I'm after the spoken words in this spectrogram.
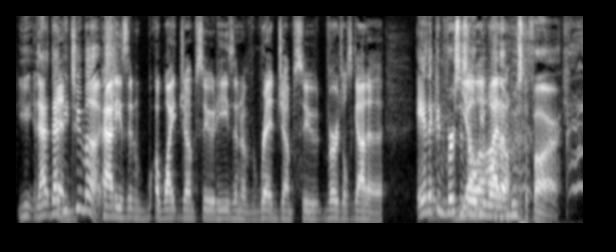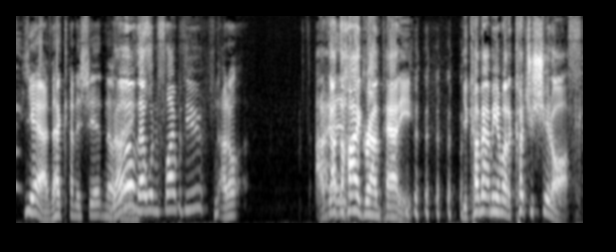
You that that'd be too much. Patti's in a white jumpsuit. He's in a red jumpsuit. Virgil's got a Anakin versus Yellow, Obi Wan on Mustafar. yeah, that kind of shit. No, no, thanks. that wouldn't fly with you. I don't. I've got the high ground, Patti. you come at me, I'm gonna cut your shit off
